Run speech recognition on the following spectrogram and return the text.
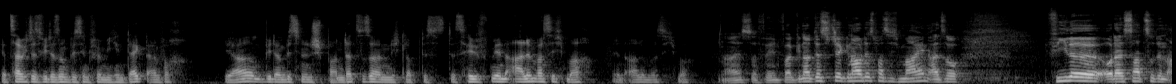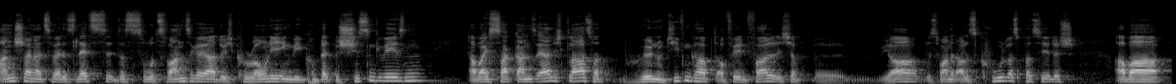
jetzt habe ich das wieder so ein bisschen für mich entdeckt, einfach ja, wieder ein bisschen entspannter zu sein. Und ich glaube, das, das hilft mir in allem, was ich mache. In allem, was ich mache. Nice, auf jeden Fall. Genau das ist ja genau das, was ich meine. Also viele, oder es hat so den Anschein, als wäre das letzte, das 2020er Jahr durch Corona irgendwie komplett beschissen gewesen. Aber ich sag ganz ehrlich, klar, es hat Höhen und Tiefen gehabt, auf jeden Fall. Ich habe, äh, ja, es war nicht alles cool, was passiert ist. Aber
